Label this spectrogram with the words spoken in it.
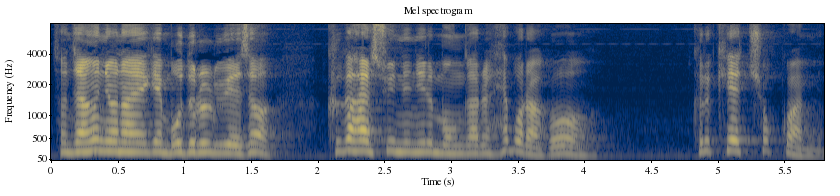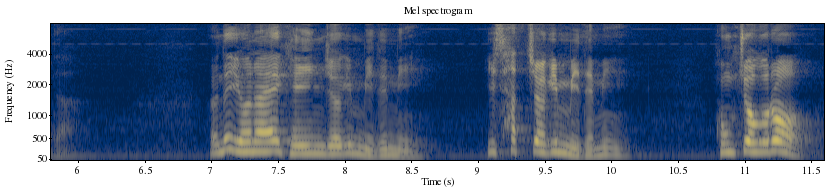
선장은 요나에게 모두를 위해서 그가 할 수 있는 일 뭔가를 해보라고 그렇게 촉구합니다. 그런데 요나의 개인적인 믿음이 이 사적인 믿음이 공적으로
